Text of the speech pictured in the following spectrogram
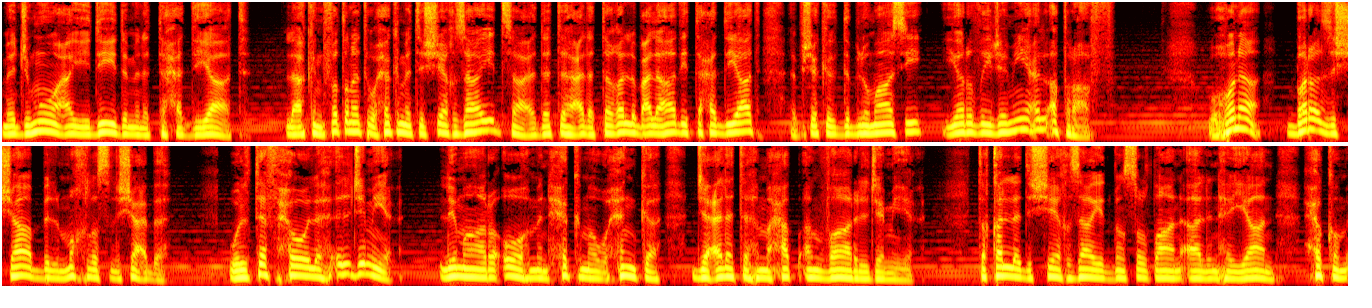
مجموعة جديدة من التحديات لكن فطنة وحكمة الشيخ زايد ساعدته على التغلب على هذه التحديات بشكل دبلوماسي يرضي جميع الأطراف. وهنا برز الشاب المخلص لشعبه والتف حوله الجميع لما رأوه من حكمة وحنكة جعلته محط أنظار الجميع. تقلد الشيخ زايد بن سلطان آل نهيان حكم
